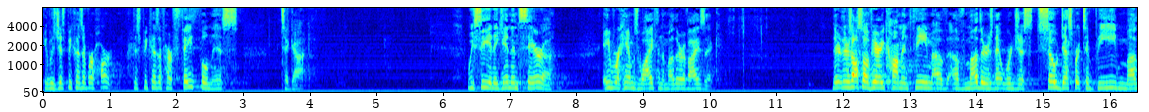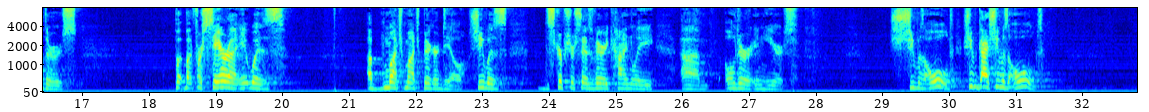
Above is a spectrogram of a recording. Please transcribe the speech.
it was just because of her heart, just because of her faithfulness to God. We see it again in Sarah, Abraham's wife and the mother of Isaac. There, there's also a very common theme of, of mothers that were just so desperate to be mothers but, but for Sarah, it was a much, much bigger deal. She was, the scripture says very kindly, um, older in years. She was old. She, guys, she was old.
